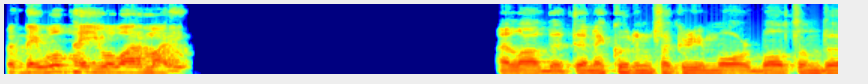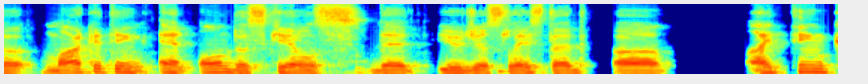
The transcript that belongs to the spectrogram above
but they will pay you a lot of money. I love that. And I couldn't agree more, both on the marketing and on the skills that you just listed. Uh, I think,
